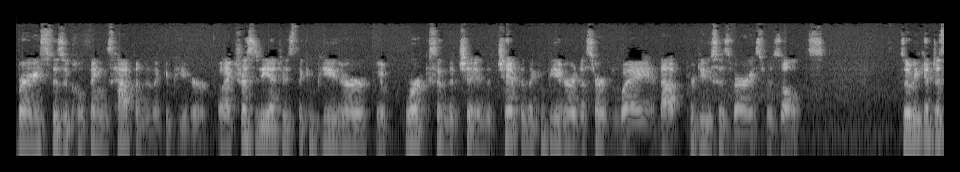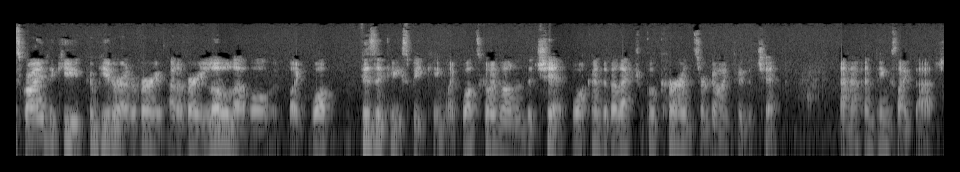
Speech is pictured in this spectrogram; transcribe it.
various physical things happen in the computer. Electricity enters the computer, it works in the, chi- in the chip in the computer in a certain way, and that produces various results. So we can describe the computer at a very at a very low level, like what physically speaking, like what's going on in the chip, what kind of electrical currents are going through the chip, uh, and things like that.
